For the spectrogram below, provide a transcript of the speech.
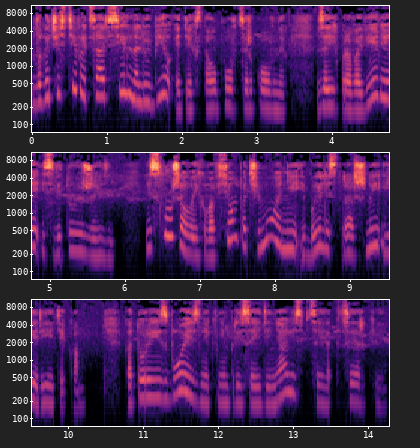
благочестивый царь сильно любил этих столпов церковных за их правоверие и святую жизнь, и слушал их во всем, почему они и были страшны еретикам, которые из боязни к ним присоединялись к церкви.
